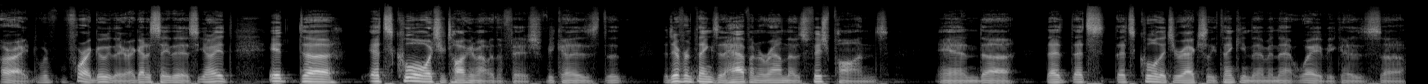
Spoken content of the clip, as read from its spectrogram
all right, before I go there, I got to say this. You know, it it uh, it's cool what you're talking about with the fish because the the different things that happen around those fish ponds and uh, that that's that's cool that you're actually thinking them in that way because uh,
